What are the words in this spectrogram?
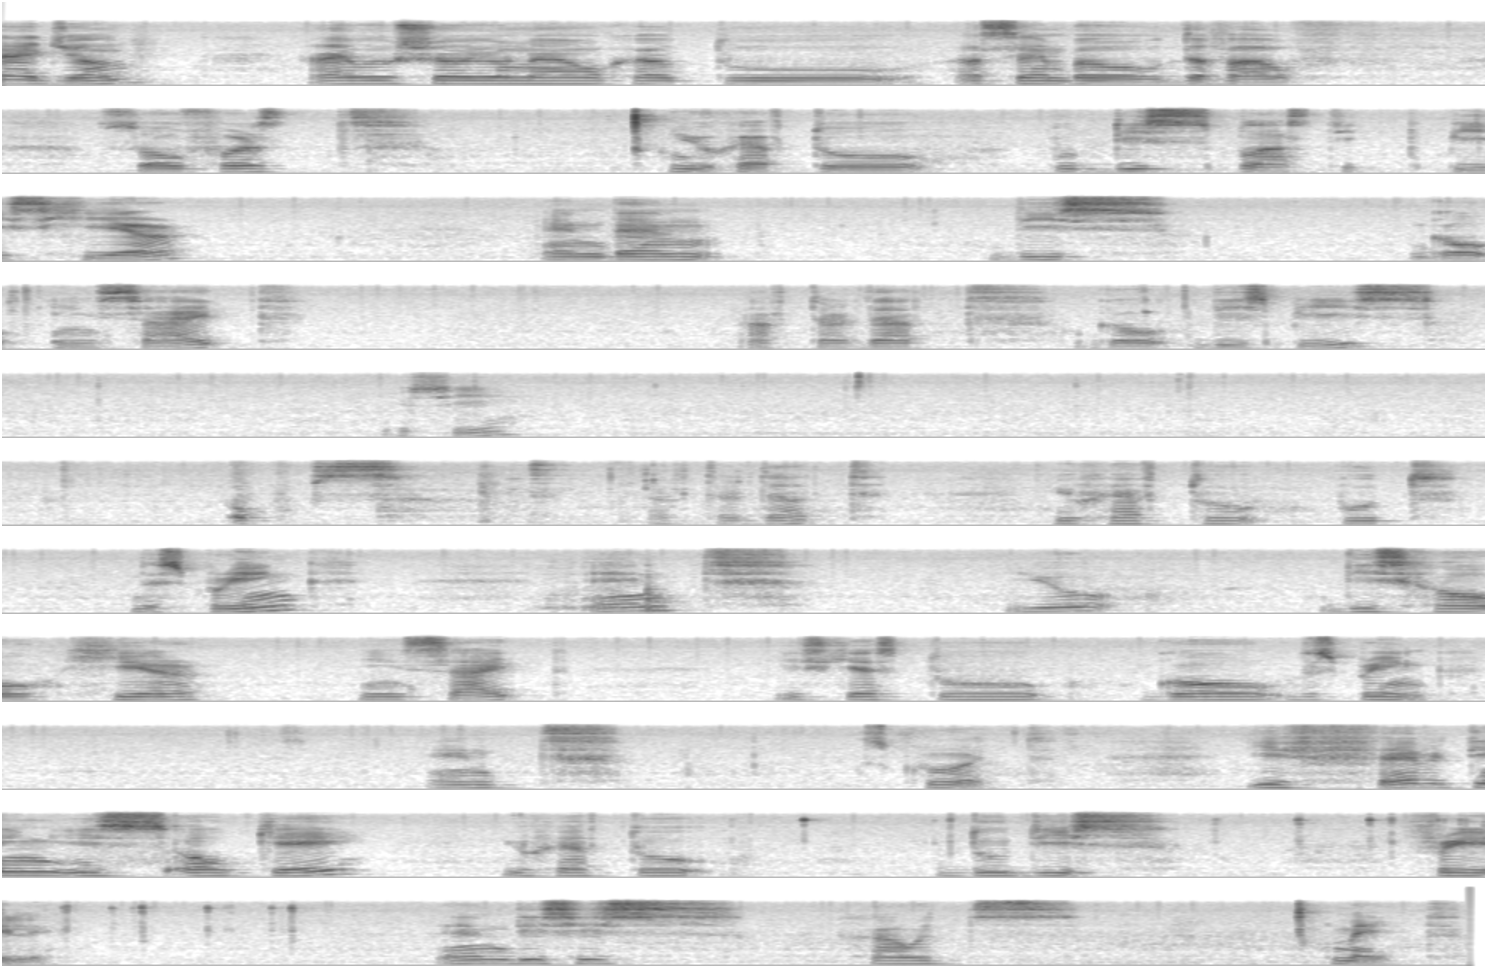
Hi John, I will show you now how to assemble the valve. So first you have to put this plastic piece here and then this go inside. After that go this piece. You see? Oops. After that you have to put the spring and you this hole here inside it has to go the spring and screw it. If everything is okay you have to do this freely. And this is how it's made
